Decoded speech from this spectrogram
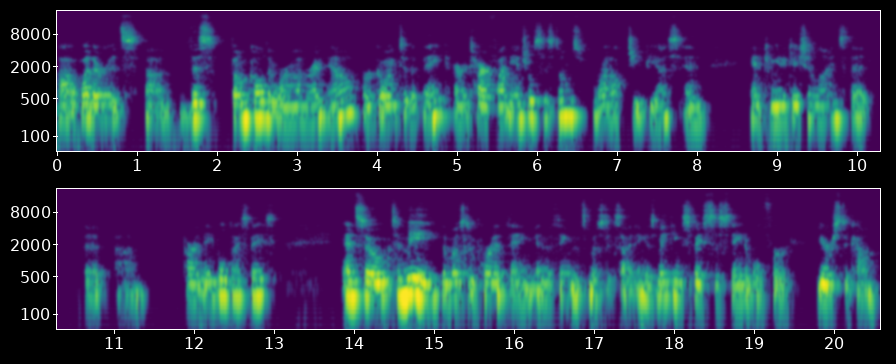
uh, whether it's uh, this phone call that we're on right now, or going to the bank. Our entire financial systems run off GPS and and communication lines that that um, are enabled by space. And so, to me, the most important thing and the thing that's most exciting is making space sustainable for years to come.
